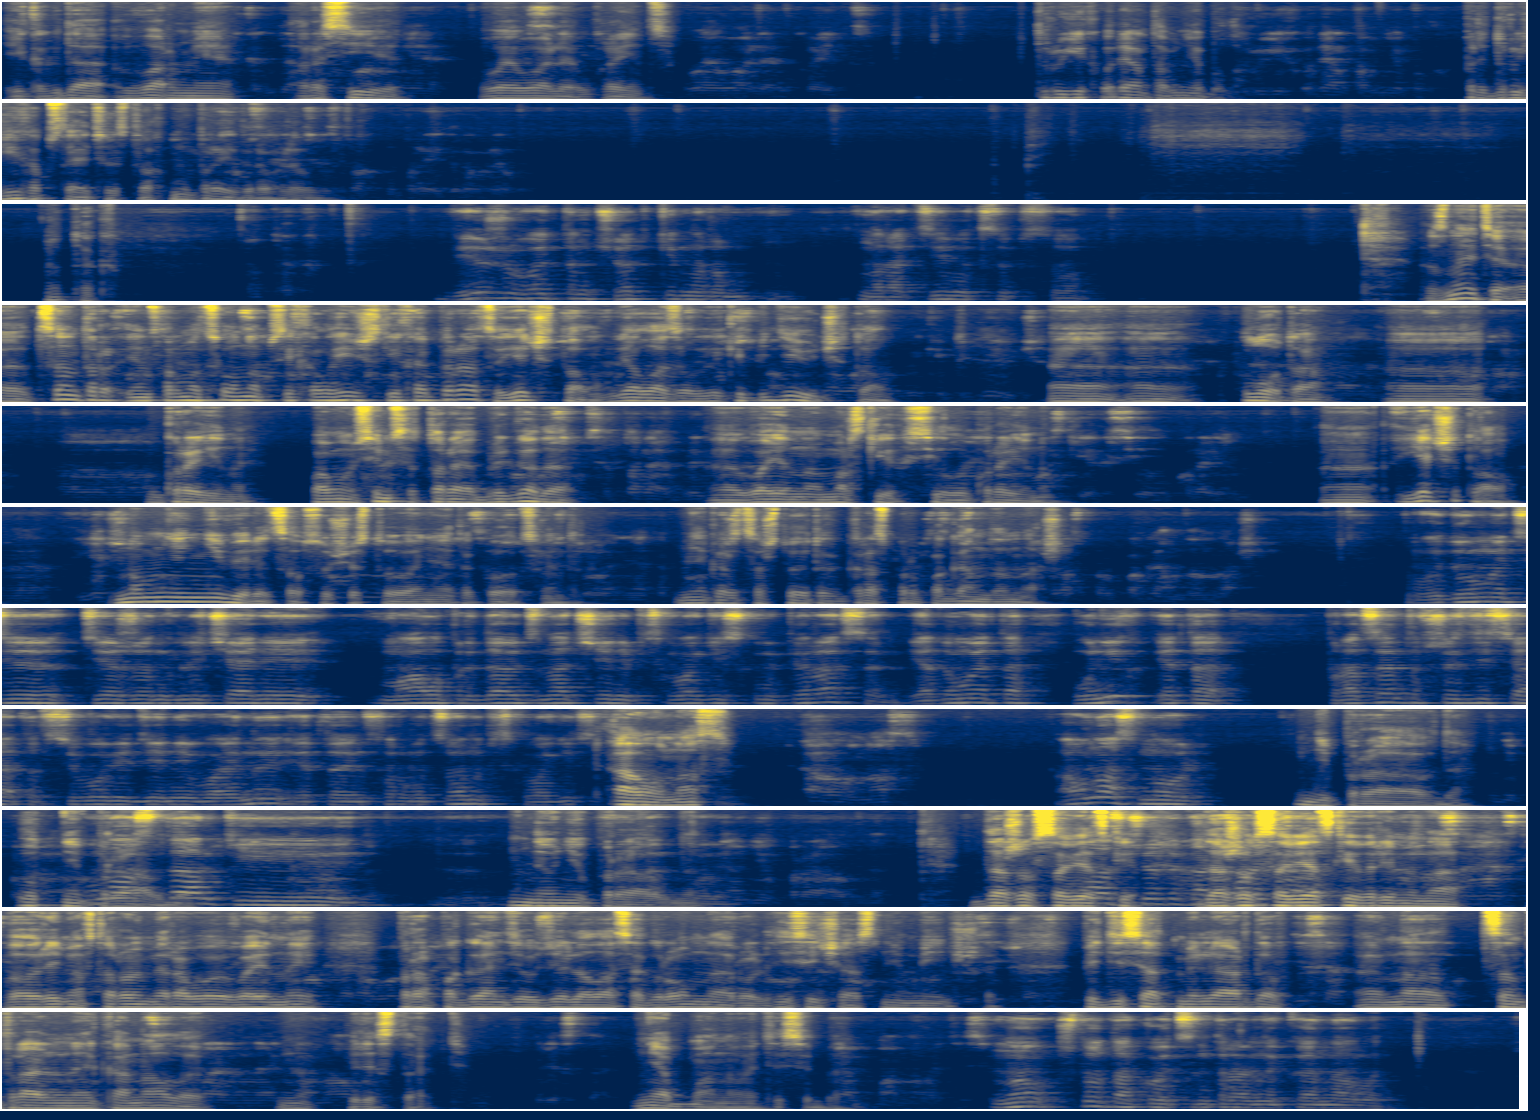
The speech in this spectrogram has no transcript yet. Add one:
и когда в армии России воевали украинцы. Других вариантов не было. При других обстоятельствах мы проигрывали. Вот так. Вижу в этом четкий нар- нарративы ЦИПСО. Знаете, э, Центр информационно-психологических операций, я читал, я лазил в Википедию, читал, э, э, флота э, Украины. По-моему, 72-я бригада военно-морских сил Украины. Я читал, но мне не верится в существование такого центра. Мне кажется, что это как раз пропаганда наша. Вы думаете, те же англичане мало придают значения психологическим операциям? Я думаю, это у них это процентов 60 от всего ведения войны, это информационно-психологические. А у нас А у нас ноль. неправда. Вот У нас неправда. танки... Ну, неправда. такое. Даже в советские, даже в советские времена, во время Второй мировой войны, пропаганде уделялась огромная роль, и сейчас не меньше. 50 миллиардов э, на центральные каналы, ну, перестаньте. Не обманывайте себя. Ну, что такое центральные каналы?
